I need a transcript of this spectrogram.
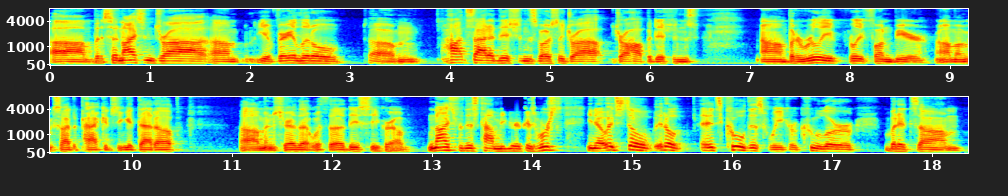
Um, but so nice and dry. Um, you have very little um, hot side additions, mostly dry dry hop additions. Um, but a really really fun beer. Um, I'm excited to package and get that up um, and share that with the DC crowd. Nice for this time of year because we're you know it's still it'll it's cool this week or cooler, but it's um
